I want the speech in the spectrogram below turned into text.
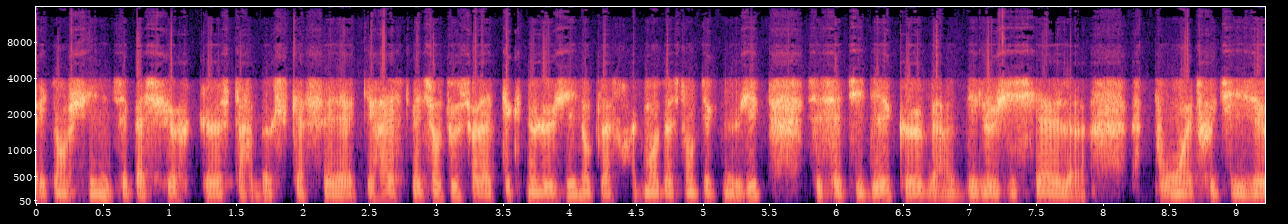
est en Chine, c'est pas sûr que Starbucks Café y reste, mais surtout sur la technologie, donc la fragmentation technologique, c'est cette idée que ben, des logiciels pourront être utilisés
